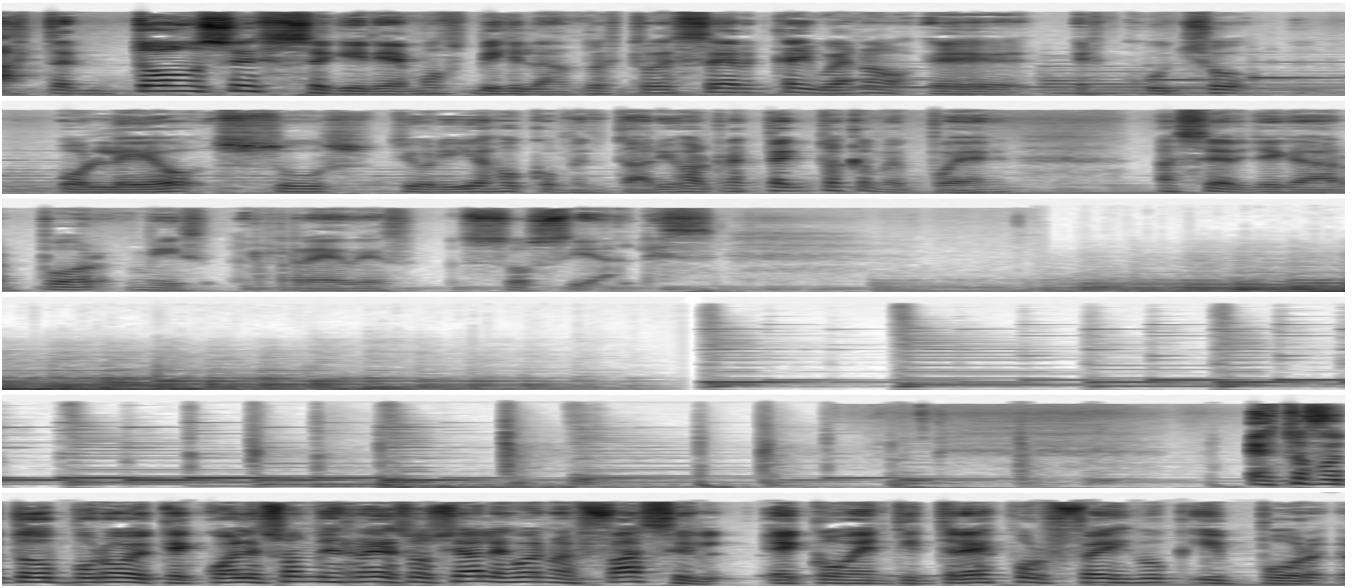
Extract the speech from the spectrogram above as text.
Hasta entonces seguiremos vigilando esto de cerca y bueno, eh, escucho o leo sus teorías o comentarios al respecto que me pueden hacer llegar por mis redes sociales. Esto fue todo por hoy. ¿Que ¿Cuáles son mis redes sociales? Bueno, es fácil. Eco23 por Facebook y por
